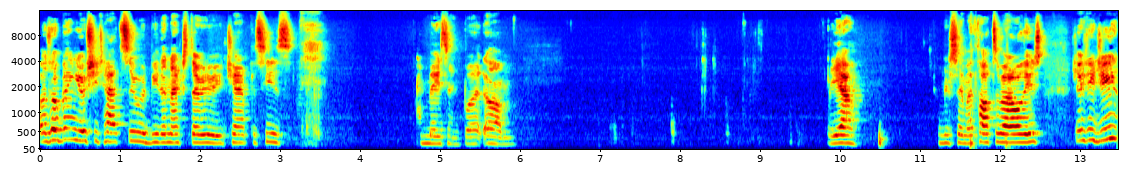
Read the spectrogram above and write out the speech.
I was hoping Yoshi Tatsu would be the next WWE champ because he's amazing. But um, yeah, I'm gonna say my thoughts about all these. JTG,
